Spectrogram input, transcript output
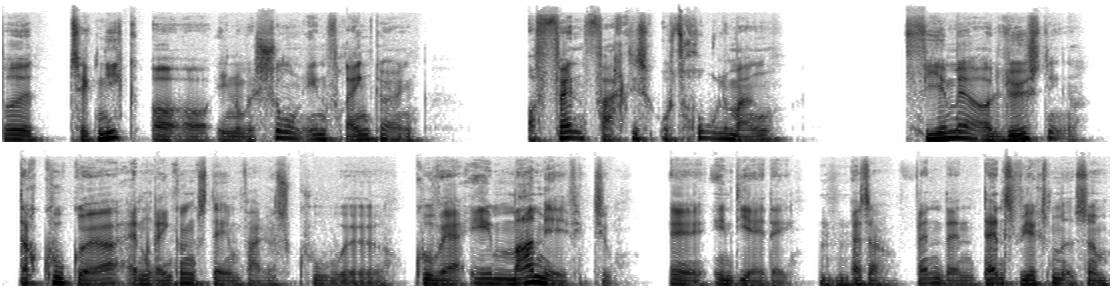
både teknik og, og innovation inden for rengøring, og fandt faktisk utrolig mange firmaer og løsninger, der kunne gøre, at en rengøringsdame faktisk kunne, øh, kunne være meget mere effektiv, øh, end de er i dag. Mm-hmm. Altså fandt en dansk virksomhed, som,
